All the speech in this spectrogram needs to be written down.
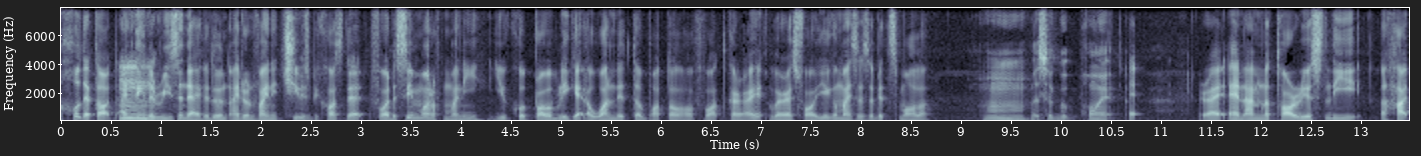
hold that thought. I think the Mm. reason that I don't I don't find it cheap is because that for the same amount of money, you could probably get a one liter bottle of vodka, right? Whereas for Jägermeister, it's a bit smaller. Hmm, that's a good point. Right? And I'm notoriously a hard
